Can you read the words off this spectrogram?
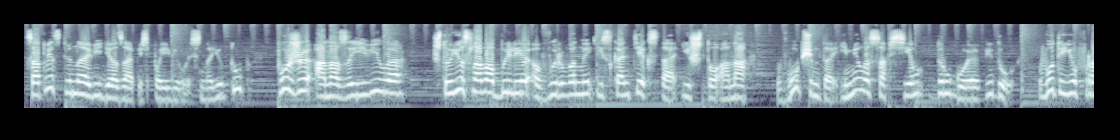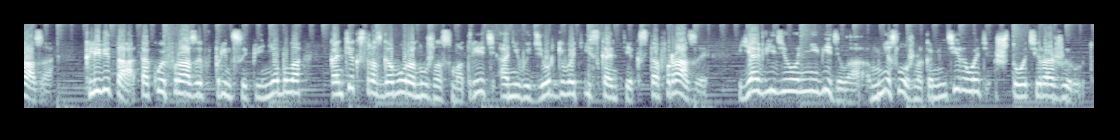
Соответственно, видеозапись появилась на YouTube. Позже она заявила, что ее слова были вырваны из контекста и что она, в общем-то, имела совсем другое в виду. Вот ее фраза. Клевета. Такой фразы в принципе не было, Контекст разговора нужно смотреть, а не выдергивать из контекста фразы. Я видео не видела, мне сложно комментировать, что тиражируют.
